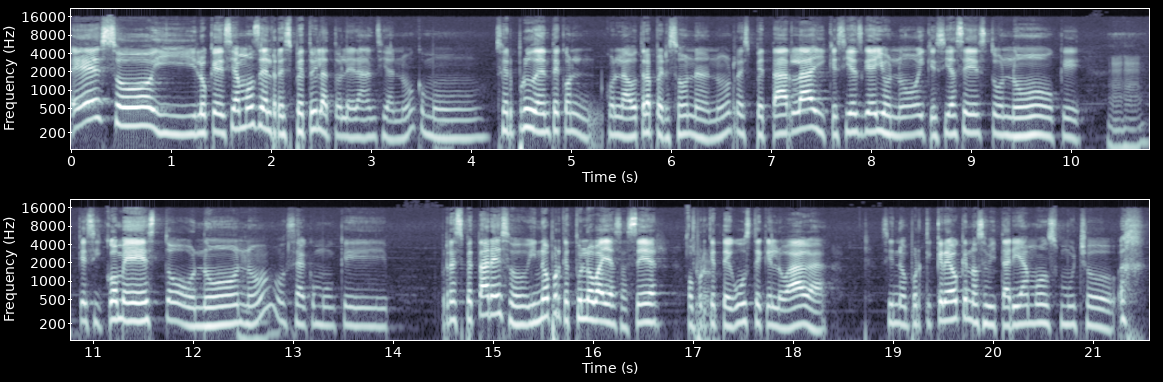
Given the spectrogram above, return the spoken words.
Eso y lo que decíamos del respeto y la tolerancia, ¿no? Como ser prudente con, con la otra persona, ¿no? Respetarla y que si es gay o no, y que si hace esto o no, o que, que si come esto o no, ¿no? O sea, como que respetar eso y no porque tú lo vayas a hacer o porque te guste que lo haga sino porque creo que nos evitaríamos mucho,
